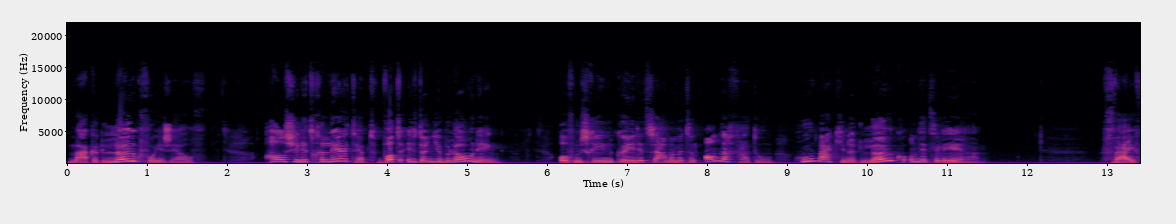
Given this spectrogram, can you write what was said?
Maak het leuk voor jezelf. Als je dit geleerd hebt, wat is dan je beloning? Of misschien kun je dit samen met een ander gaan doen. Hoe maak je het leuk om dit te leren? 5.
